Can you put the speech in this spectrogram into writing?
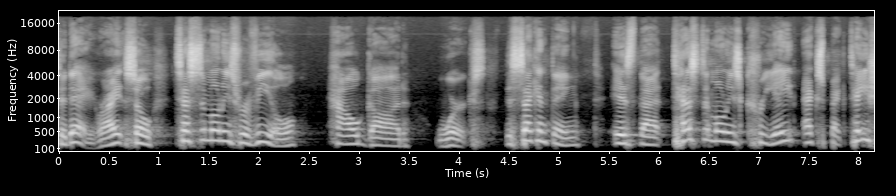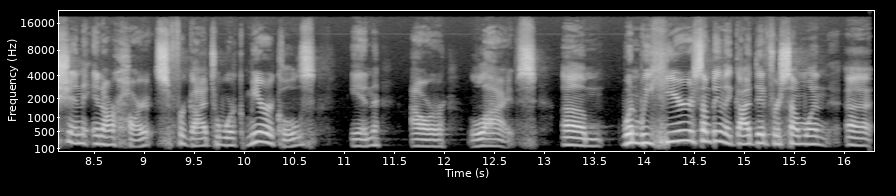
today, right? So testimonies reveal how God works. The second thing is that testimonies create expectation in our hearts for God to work miracles in our lives. Um, when we hear something that God did for someone, uh,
